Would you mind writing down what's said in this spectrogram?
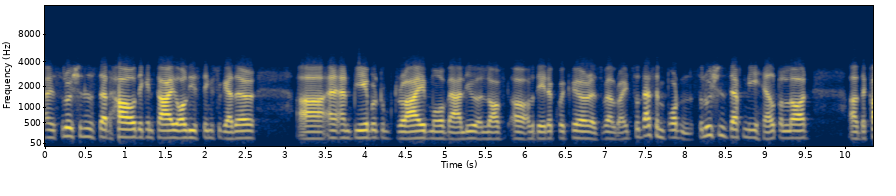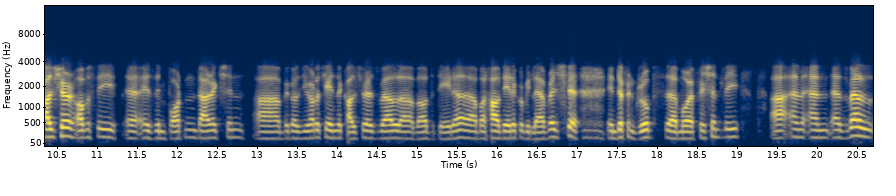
And solutions that how they can tie all these things together uh, and, be able to drive more value a lot of the data quicker as well, right? So that's important. Solutions definitely help a lot. Uh, the culture obviously uh, is important direction uh, because you got to change the culture as well uh, about the data, about how data could be leveraged in different groups uh, more efficiently, and and as well,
